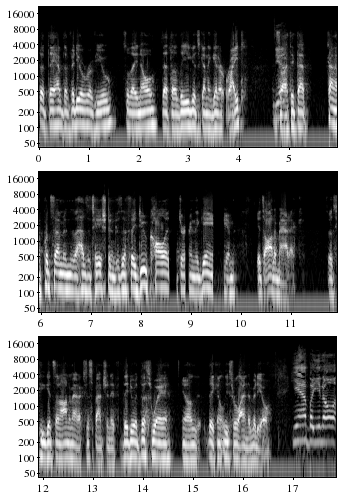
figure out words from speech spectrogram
that they have the video review, so they know that the league is going to get it right. Yeah. So I think that kind of puts them into the hesitation because if they do call it during the game, it's automatic. So he gets an automatic suspension. If they do it this way, you know, they can at least rely on the video. Yeah, but you know,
